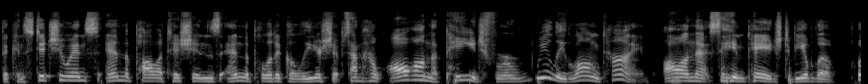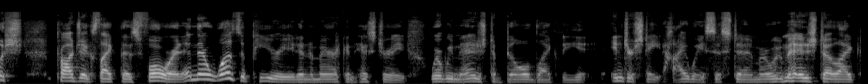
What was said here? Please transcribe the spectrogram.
the constituents and the politicians and the political leadership somehow all on the page for a really long time, all mm. on that same page to be able to push projects like this forward. And there was a period in American history where we managed to build like the interstate highway system, or we managed to like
